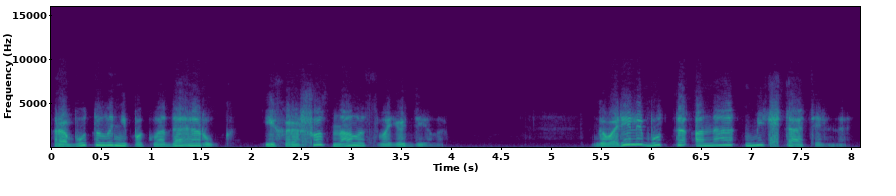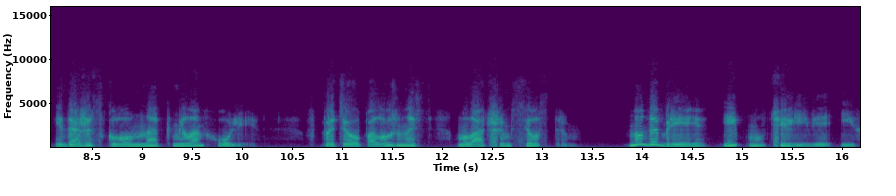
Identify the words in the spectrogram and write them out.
работала, не покладая рук, и хорошо знала свое дело. Говорили, будто она мечтательна и даже склонна к меланхолии, в противоположность младшим сестрам, но добрее и молчаливее их.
